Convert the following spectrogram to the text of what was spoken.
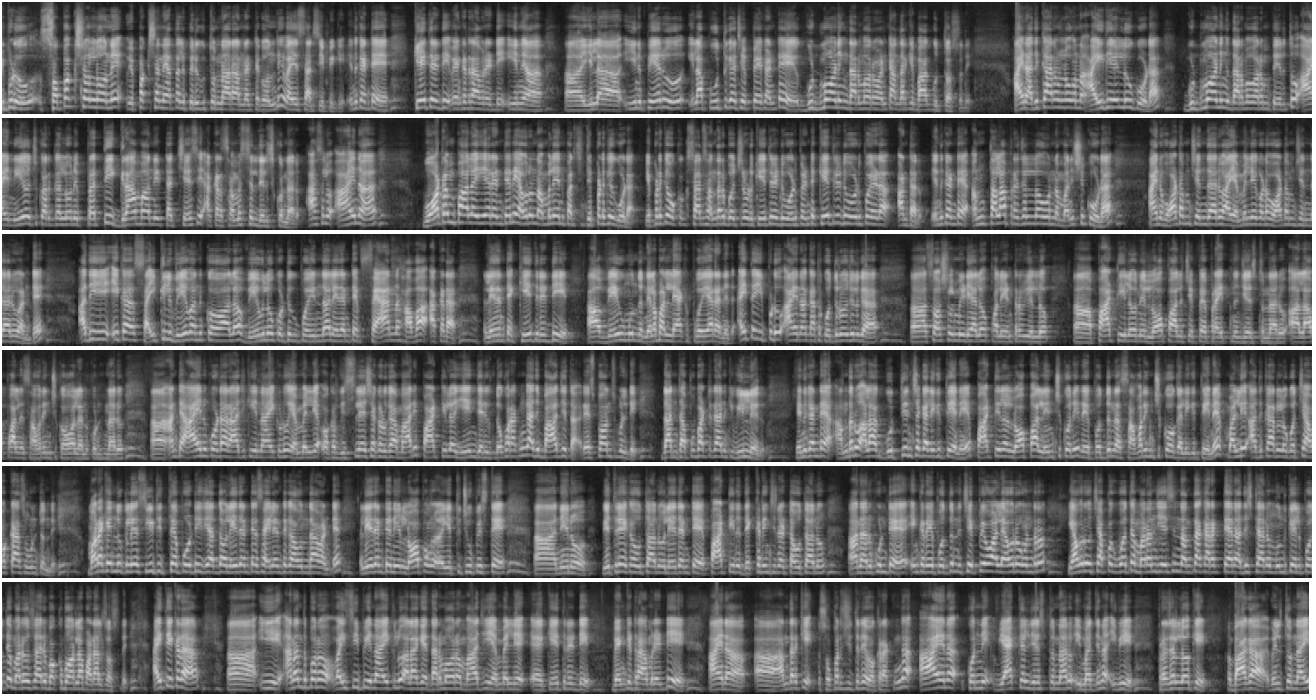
ఇప్పుడు స్వపక్షంలోనే విపక్ష నేతలు పెరుగుతున్నారా అన్నట్టుగా ఉంది వైఎస్ఆర్సీపీకి. ఎందుకంటే కేతిరెడ్డి వెంకటరామరెడ్డి ఈయన ఇలా ఈయన పేరు ఇలా పూర్తిగా చెప్పే కంటే గుడ్ మార్నింగ్ ధర్మవరం అంటే అందరికీ బాగా గుర్తొస్తుంది. ఆయన అధికారంలో ఉన్న ఐదేళ్ళు కూడా గుడ్ మార్నింగ్ ధర్మవరం పేరుతో ఆయన నియోజకవర్గంలోని ప్రతి గ్రామాన్ని టచ్ చేసి అక్కడ సమస్యలు తెలుసుకున్నారు. అసలు ఆయన ఓటం పాలయ్యారంటేనే ఎవరు నమ్మలేని పరిస్థితి ఇప్పటికీ కూడా. ఇప్పటికే ఒక్కొక్కసారి సందర్భం వచ్చినప్పుడు కేతిరెడ్డి ఓడిపోయింటే కేతిరెడ్డి ఓడిపోయాడా అంటారు. ఎందుకంటే అంతలా ప్రజల్లో ఉన్న మనిషి కూడా ఆయన ఓటం చెందారు ఆ ఎమ్మెల్యే కూడా ఓటం చెందారు అంటే అది ఇక సైకిల్ వేవ్ అనుకోవాలా? వేవ్లో కొట్టుకుపోయిందా? లేదంటే ఫ్యాన్ హవా అక్కడ? లేదంటే కేతిరెడ్డి ఆ వేవ్ ముందు నిలబడలేకపోయారు అనేది. అయితే ఇప్పుడు ఆయన గత కొద్ది రోజులుగా సోషల్ మీడియాలో పలు ఇంటర్వ్యూల్లో పార్టీలోని లోపాలు చెప్పే ప్రయత్నం చేస్తున్నారు. ఆ లోపాలను సవరించుకోవాలనుకుంటున్నారు. అంటే ఆయన కూడా రాజకీయ నాయకుడు ఎమ్మెల్యే ఒక విశ్లేషకుడుగా మారి పార్టీలో ఏం జరుగుతుందో ఒక రకంగా అది బాధ్యత రెస్పాన్సిబిలిటీ దాన్ని తప్పుపట్టడానికి వీల్లేదు. ఎందుకంటే అందరూ అలా గుర్తించగలిగితేనే పార్టీల లోపాలను ఎంచుకొని రేపొద్దున సవరించుకోగలిగితేనే మళ్ళీ అధికారంలోకి వచ్చే అవకాశం ఉంటుంది. మనకెందుకు లేదు సీట్ ఇస్తే పోటీ చేద్దాం లేదంటే సైలెంట్గా ఉందామంటే లేదంటే నేను లోపం ఎత్తి చూపిస్తే నేను వ్యతిరేక అవుతాను లేదంటే పార్టీని ధిక్కరించినట్టు అవుతాను అని అనుకుంటే ఇంకా రేపొద్దున చెప్పేవాళ్ళు ఎవరు ఉండరు. ఎవరు చెప్పకపోతే మనం చేసింది అంతా కరెక్టే అని అధిష్టానం ముందుకెళ్ళిపోతే మరోసారి బొక్కబోర్లా పడాల్సి వస్తుంది అయితే ఇక్కడ ఈ అనంతపురం వైసీపీ నాయకులు అలాగే ధర్మవరం మాజీ ఎమ్మెల్యే కేతిరెడ్డి వెంకటరామరెడ్డి ఆయన అందరికీ సుపరిచితుడే ఒక రకంగా. ఆయన కొన్ని వ్యాఖ్యలు చేస్తున్నారు. ఈ మధ్యన ఇవి ప్రజల్లోకి బాగా వెళ్తున్నాయి.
